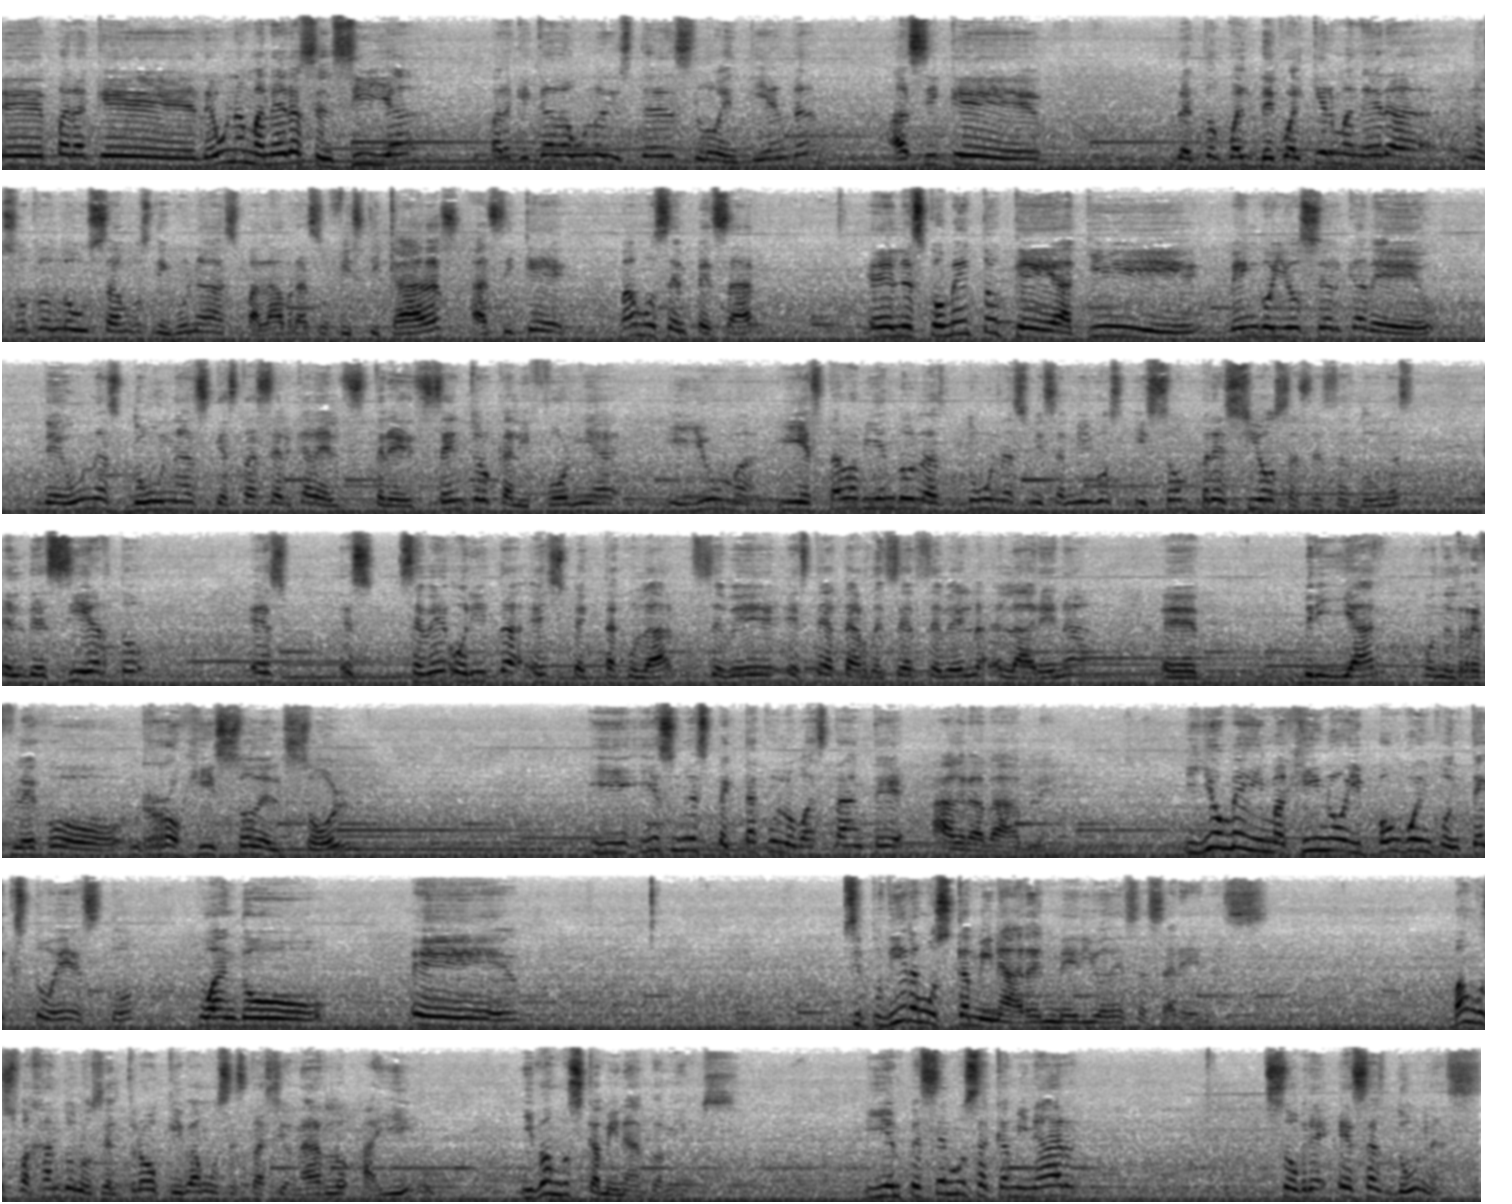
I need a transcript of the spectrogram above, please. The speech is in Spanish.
eh, para que de una manera sencilla, para que cada uno de ustedes lo entienda. Así que de, de cualquier manera nosotros no usamos ninguna palabras sofisticadas, así que vamos a empezar. Eh, les comento que aquí vengo yo cerca de, de unas dunas que está cerca del centro California y Yuma y estaba viendo las dunas, mis amigos, y son preciosas esas dunas. El desierto es, es, se ve ahorita espectacular, se ve este atardecer, se ve la, arena eh, brillar con el reflejo rojizo del sol y, y es un espectáculo bastante agradable. Y yo me imagino y pongo en contexto esto cuando eh, si pudiéramos caminar en medio de esas arenas, vamos bajándonos del troque y vamos a estacionarlo ahí y vamos caminando, amigos. Y empecemos a caminar sobre esas dunas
